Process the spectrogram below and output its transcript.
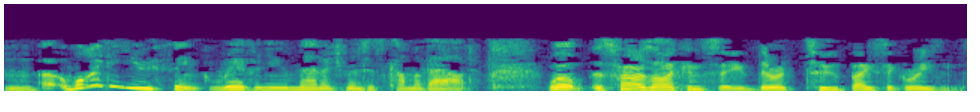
uh, why do you think revenue management has come about? Well, as far as I can see, there are two basic reasons.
